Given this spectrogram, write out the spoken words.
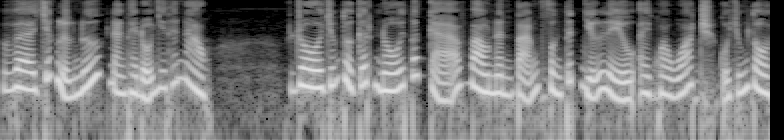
về chất lượng nước đang thay đổi như thế nào. Rồi chúng tôi kết nối tất cả vào nền tảng phân tích dữ liệu AquaWatch của chúng tôi.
